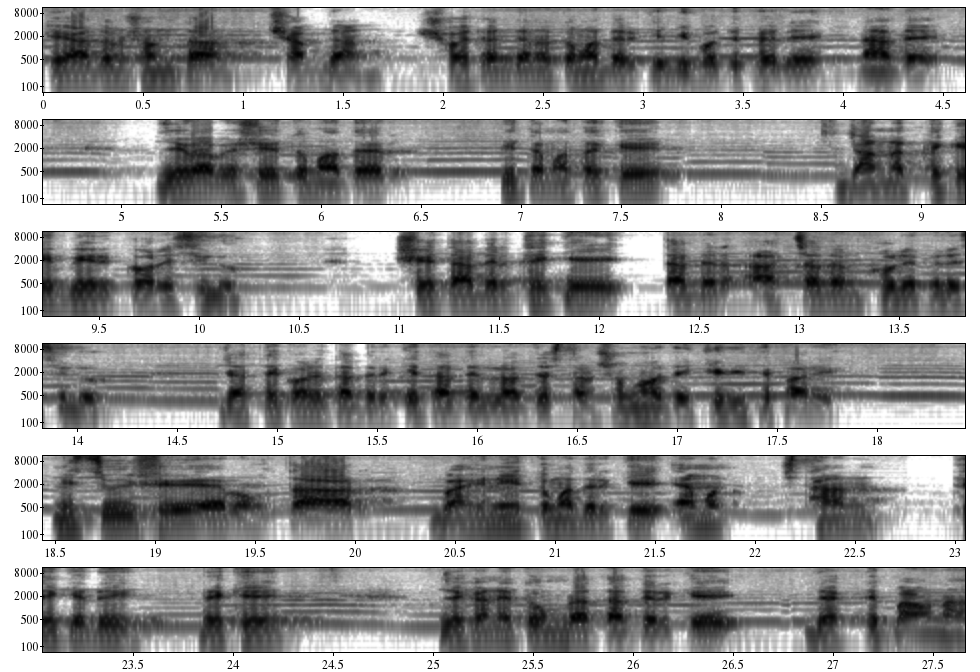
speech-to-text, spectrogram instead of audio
হে আদম সন্তান, সাবধান। শয়তান যেন তোমাদেরকে বিপদে ফেলে না দেয়। যেভাবে সে তোমাদের পিতামাতাকে জান্নাত থেকে বের করেছিল, সে তাদের থেকে তাদের আচ্ছাদন খুলে ফেলেছিল, যাতে করে তাদেরকে তাদের লজ্জাস্থান সমূহ দেখিয়ে দিতে পারে। নিশ্চয়ই সে এবং তার বাহিনী তোমাদেরকে এমন স্থান থেকে দেখে, যেখানে তোমরা তাদেরকে দেখতে পাও না।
